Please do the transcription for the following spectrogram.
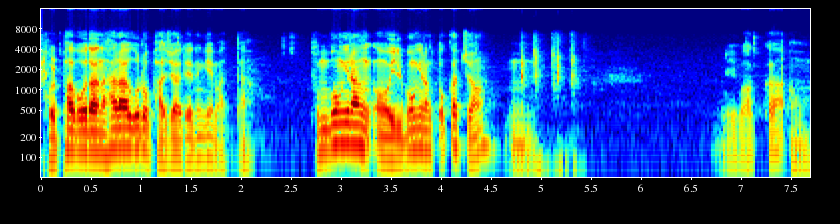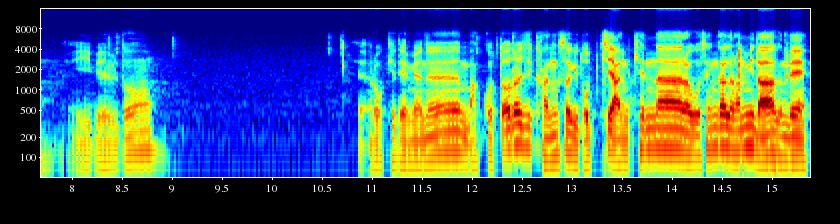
돌파보다는 하락으로 봐줘야 되는 게 맞다. 분봉이랑 어, 일봉이랑 똑같죠. 음. 그리고 아까 어, 이벨도 이렇게 되면은 맞고 떨어질 가능성이 높지 않겠나라고 생각을 합니다. 근데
